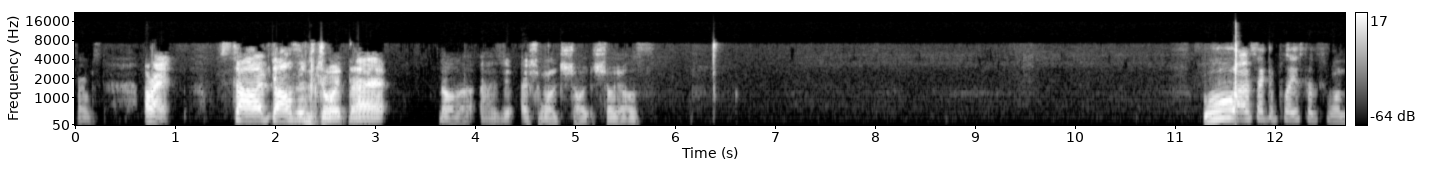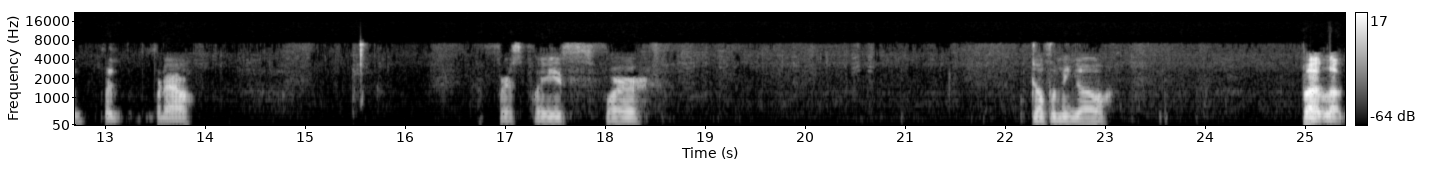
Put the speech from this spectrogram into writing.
Fireworks. All right. So if y'all enjoyed that, no, no, I just, want to show show y'all. Ooh, I was second place for this one for for now. First place for Doflamingo. But look,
